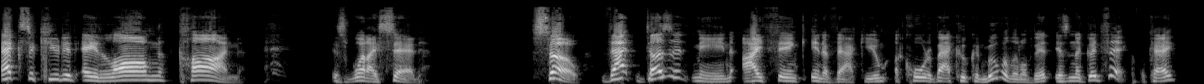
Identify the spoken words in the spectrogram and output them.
executed a long con, is what I said. So that doesn't mean I think in a vacuum a quarterback who can move a little bit isn't a good thing. Okay.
